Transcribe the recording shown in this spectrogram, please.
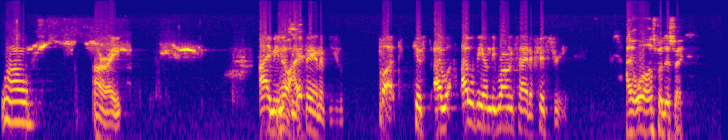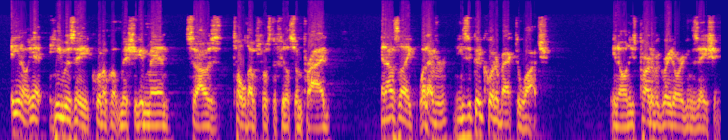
well, all right. I mean, You know, not be I- a fan of you, but his, I, will- I will be on the wrong side of history. I, well, let's put it this way. You know, yeah, he was a quote unquote Michigan man, so I was told I was supposed to feel some pride. And I was like, whatever. He's a good quarterback to watch. You know, and he's part of a great organization.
